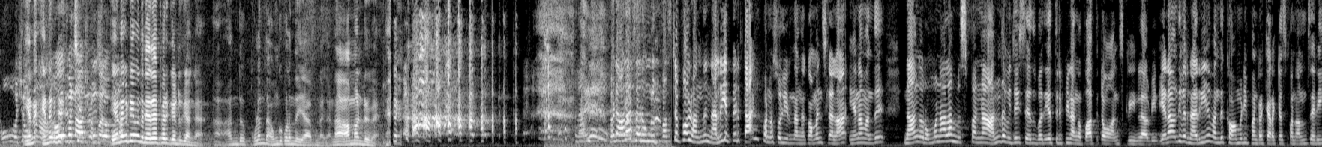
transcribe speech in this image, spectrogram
ஓ என்ன எனக்கிட்ட வந்து நிறைய பேர் கேட்டிருக்காங்க. "அ- அந்த குழந்தை அவங்க குழந்தையா அப்படின்னாங்க. நான் ஆமான்றுவேன். பட் ஆனா சார் உங்களுக்கு ஃபர்ஸ்ட் ஆஃப் ஆல் வந்து நிறைய பேர் தேங்க் பண்ண சொல்லியிருந்தாங்க கமெண்ட்ஸ்லலாம் ஏன்னா வந்து நாங்க ரொம்ப நாளா மிஸ் பண்ண அந்த விஜய் சேதுபதியை திருப்பி நாங்க பார்த்துட்டோம் ஆன் ஸ்க்ரீன்ல அப்படின்ட்டு. ஏன்னா வந்து இவர் நிறைய வந்து காமெடி பண்ற கேரக்டர்ஸ் பண்ணாலும் சரி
